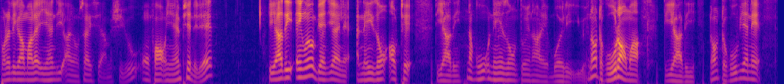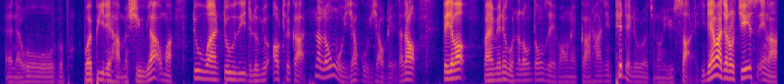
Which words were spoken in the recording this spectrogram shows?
Bundesliga မှာလည်းအရန်ကြီးအာရုံစိုက်စရာမရှိဘူး။ on form အရန်ဖြစ်နေတယ်။ ဒီဟာဒီအိမ်ဝင်းကိုပြန်ကြည့်ရင်လည်းအနေဆုံးအောက်ထစ်ဒီဟာဒီနှစ်ကိုအနည်းဆုံးတွင်းထားတဲ့ပွဲတွေကြီးပဲเนาะတကူတောင်မှဒီဟာဒီเนาะတကူပြက်နဲ့ဟိုပွဲပြီးတဲ့ဟာမရှိဘူးဗျာဥမာ21 2Z ဒီလိုမျိုးအောက်ထစ်ကနှလုံးကိုရောက်ကိုရောက်တယ်ဒါကြောင့်တေချာပေါက်ဘိုင်မီနစ်ကိုနှလုံး30ပေါင်းနဲ့ကာထားခြင်းဖြစ်တယ်လို့တော့ကျွန်တော်ယူဆတယ်ဒီထဲမှာကျွန်တော် J အစင်လား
